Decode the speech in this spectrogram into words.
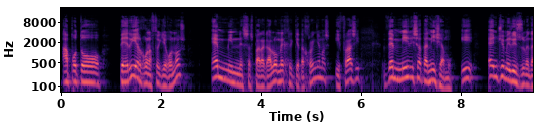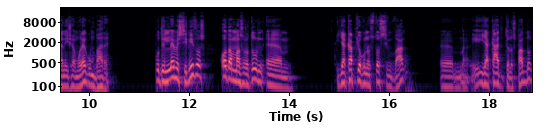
από το περίεργο αυτό γεγονός έμεινε σας παρακαλώ μέχρι και τα χρόνια μας η φράση «Δεν μύρισα τα νύχια μου» ή «Εν και μυρίζουμε τα νύχια μου ρε κουμπάρε» που τη λέμε συνήθως όταν μας ρωτούν ε, για κάποιο γνωστό συμβάν ε, ή για κάτι τέλος πάντων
